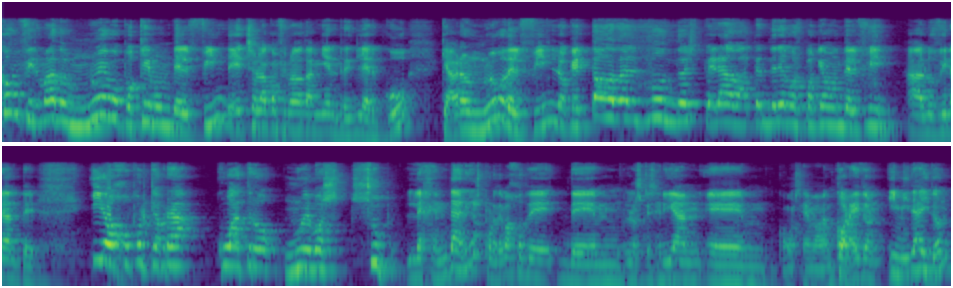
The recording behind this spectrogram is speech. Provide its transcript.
confirmado un nuevo Pokémon Delfín, de hecho lo ha confirmado también Riddler Q, que habrá un nuevo Delfín, lo que todo el mundo esperaba, tendremos Pokémon Delfín, alucinante. Y ojo porque habrá cuatro nuevos sublegendarios por debajo de, mm, los que serían, eh, ¿cómo se llamaban? Coraidon y Miraidon,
